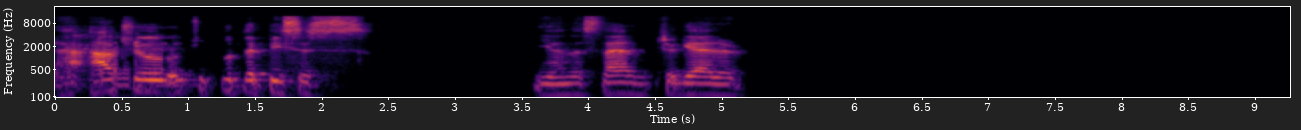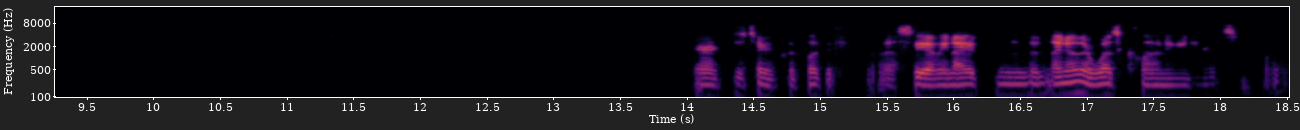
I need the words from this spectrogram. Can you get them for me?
how to, to put the pieces, you understand, together. Eric, just take a quick look if you want to see. I mean, I I know there was cloning in here at some point.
